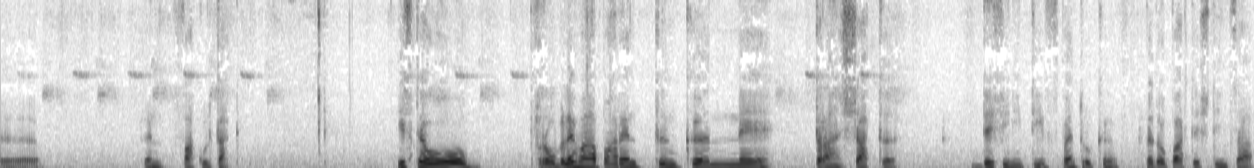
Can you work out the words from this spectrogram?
uh, în facultate. Este o problemă aparent încă netranșată definitiv, pentru că, pe de o parte, știința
